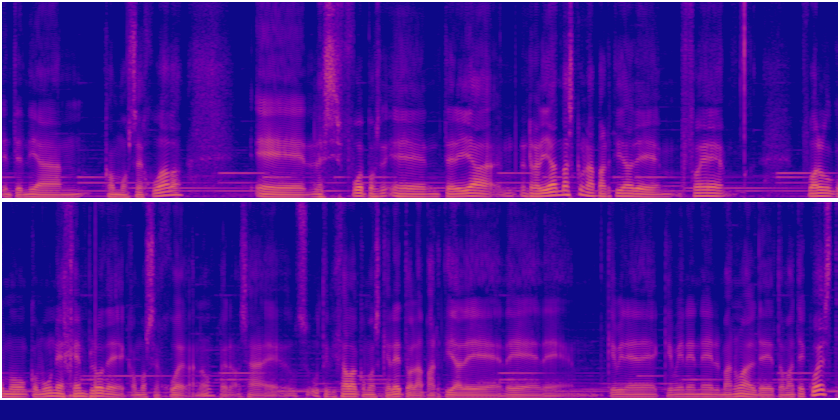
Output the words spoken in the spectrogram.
entendían cómo se jugaba. Eh, les fue eh, en, realidad más que una partida de fue fue algo como, como un ejemplo de cómo se juega, ¿no? Pero, o sea, eh, utilizaba como esqueleto la partida de, que, viene, que viene en el manual de Tomate Quest,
